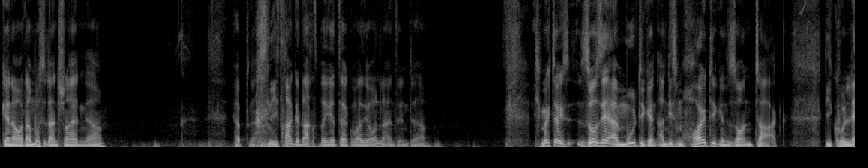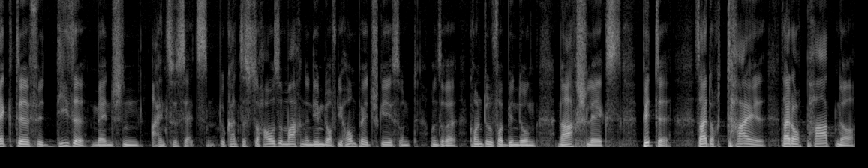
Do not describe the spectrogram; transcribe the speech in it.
genau, da musst du dann schneiden, ja. Ich habe nicht dran gedacht, dass wir jetzt ja quasi online sind. Ja. Ich möchte euch so sehr ermutigen, an diesem heutigen Sonntag die Kollekte für diese Menschen einzusetzen. Du kannst es zu Hause machen, indem du auf die Homepage gehst und unsere Kontoverbindung nachschlägst. Bitte sei doch Teil, sei doch Partner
